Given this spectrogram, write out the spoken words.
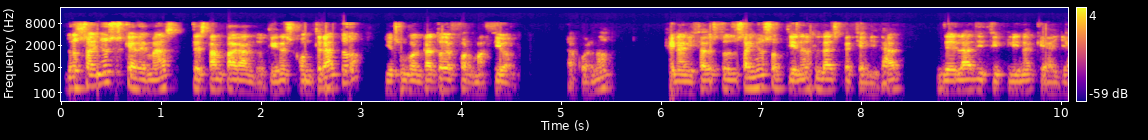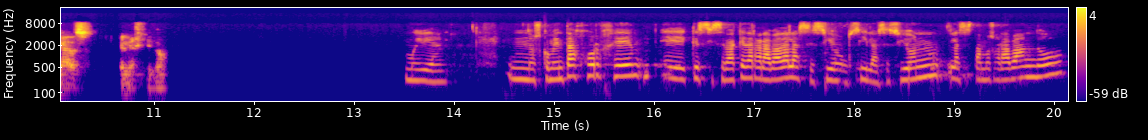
Dos años que además te están pagando. Tienes contrato y es un contrato de formación. ¿De acuerdo? Finalizados estos dos años obtienes la especialidad de la disciplina que hayas elegido. Muy bien. Nos comenta Jorge eh, que si se va a quedar grabada la sesión. Sí, la sesión las estamos grabando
